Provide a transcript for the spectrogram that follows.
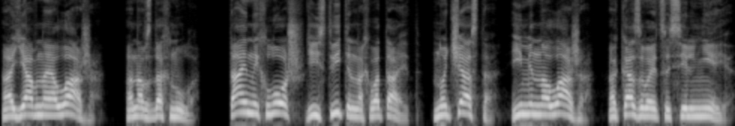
а явная лажа. Она вздохнула. Тайных лож действительно хватает, но часто Именно лажа оказывается сильнее.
